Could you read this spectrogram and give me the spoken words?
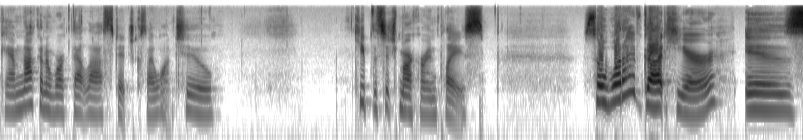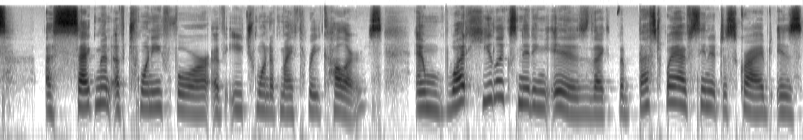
Okay, I'm not going to work that last stitch because I want to keep the stitch marker in place. So what I've got here is a segment of 24 of each one of my three colors. And what helix knitting is, like the best way I've seen it described is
